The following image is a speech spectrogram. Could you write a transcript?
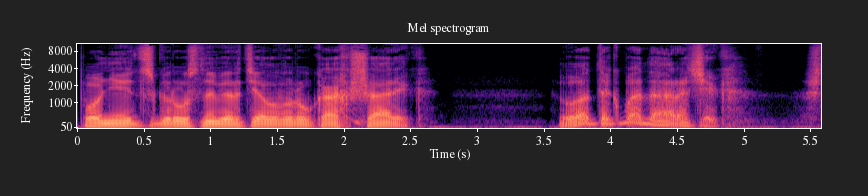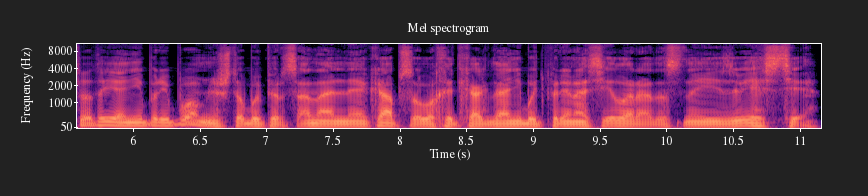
Пониц грустно вертел в руках шарик. Вот так подарочек. Что-то я не припомню, чтобы персональная капсула хоть когда-нибудь приносила радостные известия.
